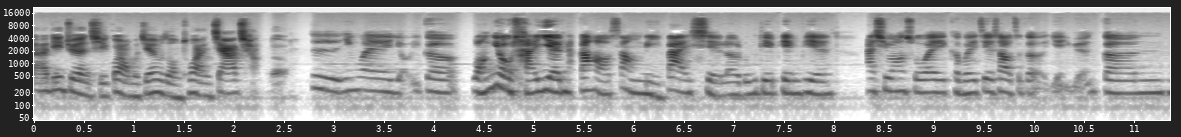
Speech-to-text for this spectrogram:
大家一定觉得很奇怪，我们今天怎么突然加长了？是因为有一个网友来言，刚好上礼拜写了《如蝶翩翩》，他希望说，哎，可不可以介绍这个演员跟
